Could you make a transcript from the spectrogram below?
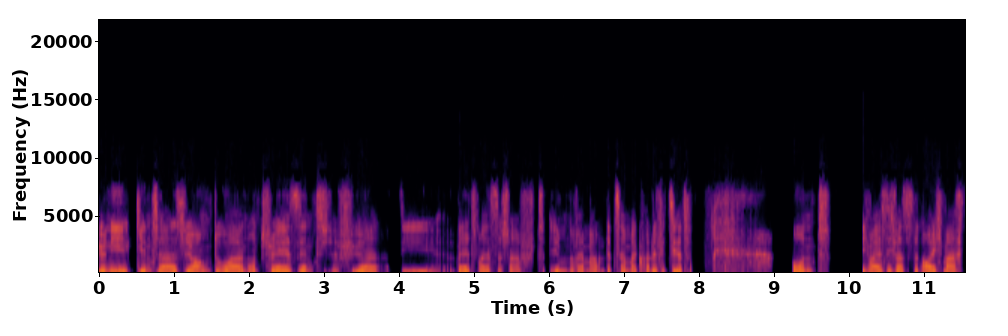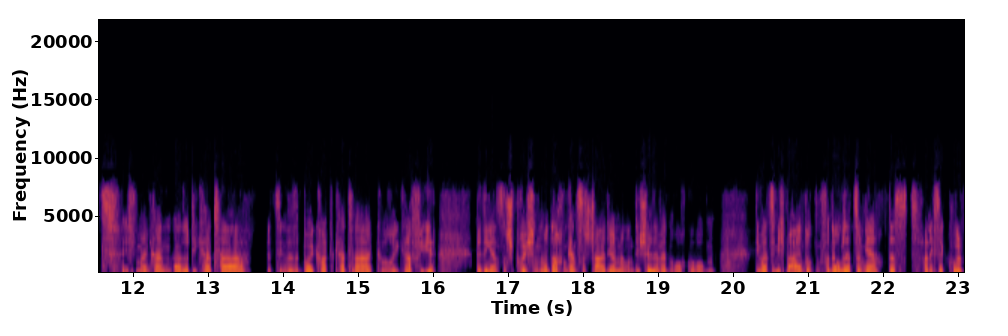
Juni, Ginter, Jeong, Doan und Trey sind für die Weltmeisterschaft im November und Dezember qualifiziert. Und ich weiß nicht, was es mit euch macht. Ich, man kann, also die Katar beziehungsweise Boykott Katar, Choreografie mit den ganzen Sprüchen und auch im ganzen Stadion und die Schilder werden hochgehoben. Die war ziemlich beeindruckend von der Umsetzung her. Das fand ich sehr cool.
